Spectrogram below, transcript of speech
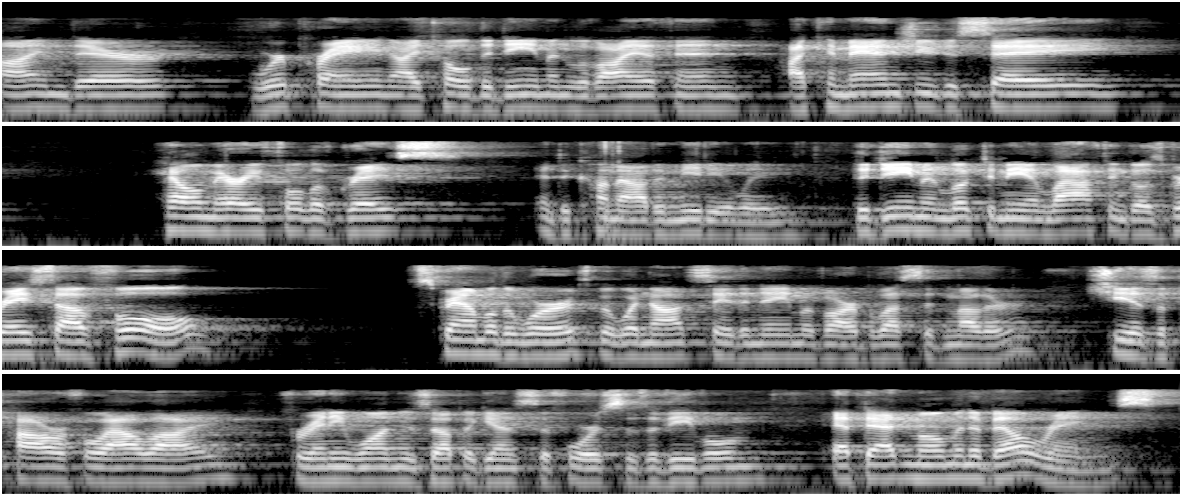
I'm there, we're praying. I told the demon Leviathan, I command you to say, Hail Mary, full of grace, and to come out immediately. The demon looked at me and laughed and goes, Grace thou full. Scramble the words, but would not say the name of our Blessed Mother. She is a powerful ally for anyone who's up against the forces of evil. At that moment, a bell rings.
